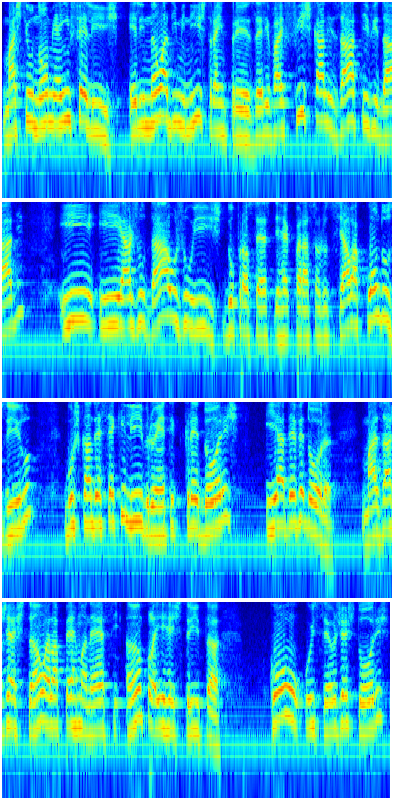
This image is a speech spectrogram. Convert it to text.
mas que o nome é infeliz. Ele não administra a empresa, ele vai fiscalizar a atividade e, e ajudar o juiz do processo de recuperação judicial a conduzi-lo, buscando esse equilíbrio entre credores e a devedora. Mas a gestão ela permanece ampla e restrita com os seus gestores,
